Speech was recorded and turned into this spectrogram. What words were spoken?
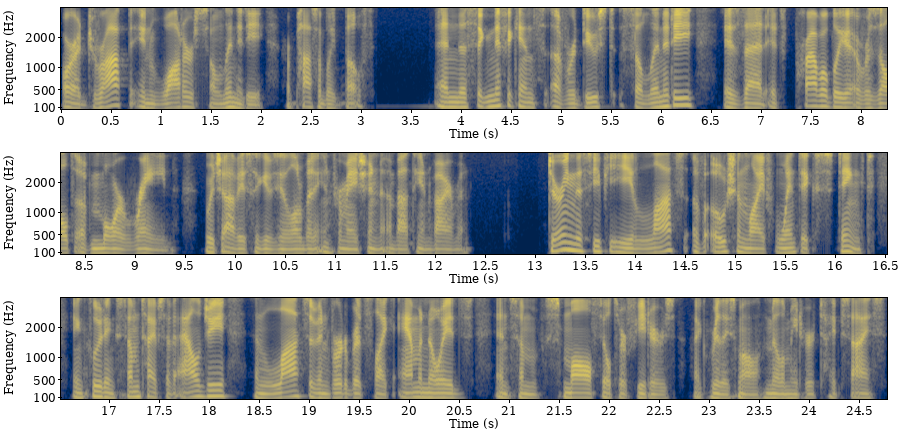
or a drop in water salinity, or possibly mm-hmm. both. And the significance of reduced salinity is that it's probably a result of more rain, which obviously gives you a little bit of information about the environment. During the CPE, lots of ocean life went extinct, including some types of algae and lots of invertebrates like ammonoids and some small filter feeders, like really small millimeter type size.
